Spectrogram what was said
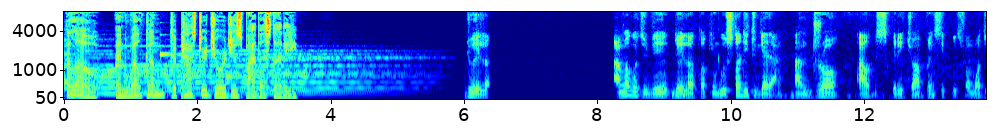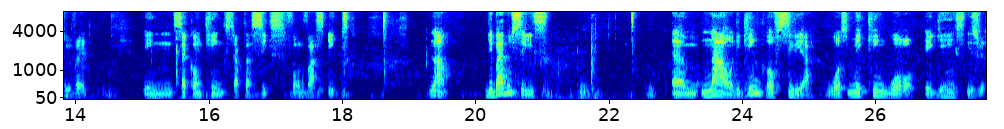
Hello, and welcome to Pastor George's Bible Study. do a lot. I'm not going to do, do a lot of talking. We'll study together and draw out spiritual principles from what we've read in Second Kings chapter 6 from verse 8. Now, the Bible says, um, now the king of Syria was making war against Israel.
